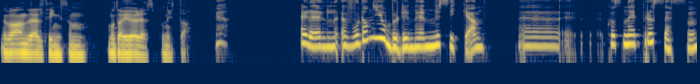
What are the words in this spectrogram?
det var en del ting som måtte gjøres på nytt, da. Det, hvordan jobber du med musikken? Eh, hvordan er prosessen?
